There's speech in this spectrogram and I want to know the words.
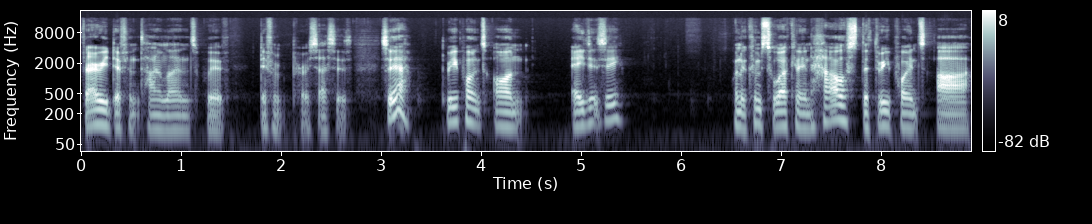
very different timelines with different processes. So, yeah, three points on agency. When it comes to working in house, the three points are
